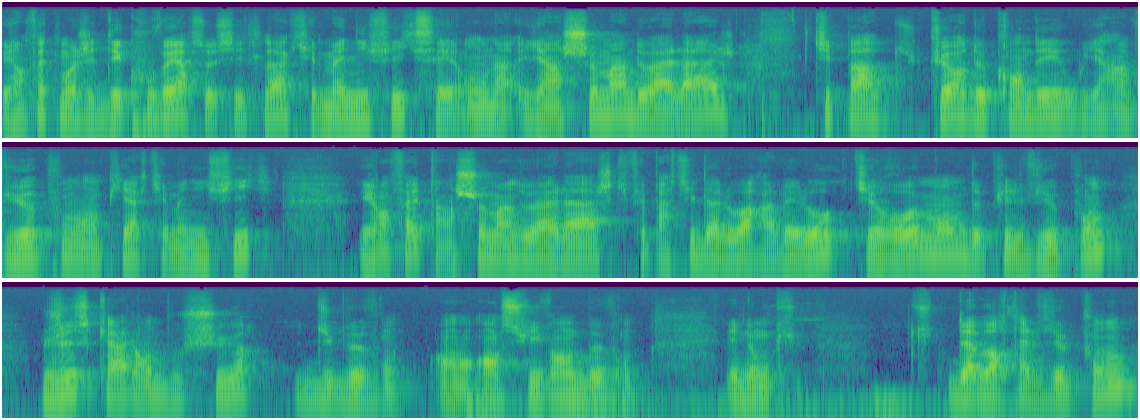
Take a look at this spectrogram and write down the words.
et en fait, moi j'ai découvert ce site-là qui est magnifique, c'est on a, y a un chemin de halage qui part du cœur de Candé où il y a un vieux pont en pierre qui est magnifique, et en fait un chemin de halage qui fait partie de la Loire à vélo qui remonte depuis le vieux pont jusqu'à l'embouchure du Beuvron, en, suivant le Beuvron. Et donc, d'abord tu as le vieux pont,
